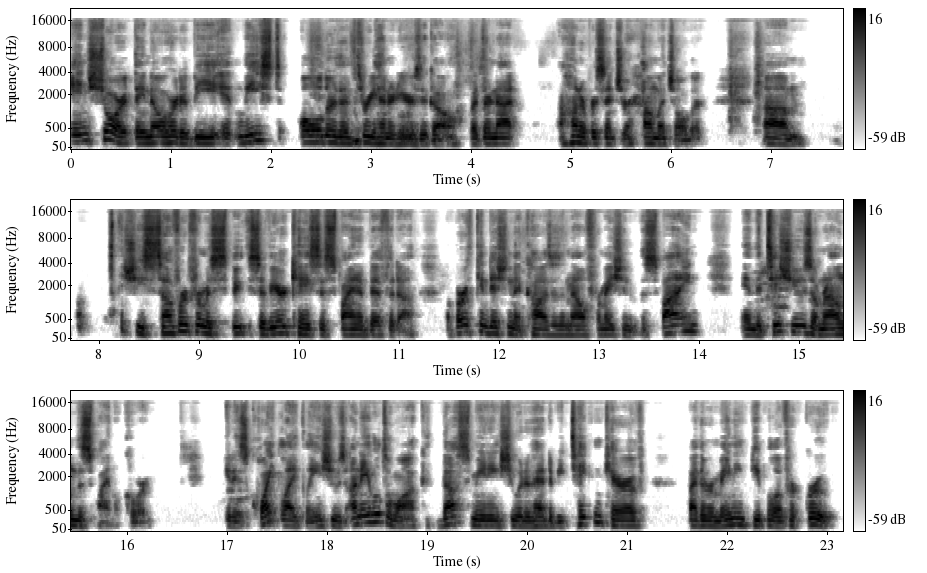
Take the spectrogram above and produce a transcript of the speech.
In short, they know her to be at least older than 300 years ago, but they're not 100% sure how much older. Um, she suffered from a spe- severe case of spina bifida, a birth condition that causes a malformation of the spine and the tissues around the spinal cord. it is quite likely she was unable to walk, thus meaning she would have had to be taken care of by the remaining people of her group.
